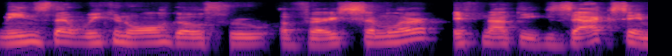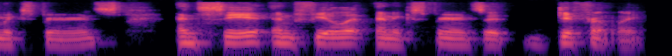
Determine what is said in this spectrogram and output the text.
means that we can all go through a very similar, if not the exact same experience, and see it and feel it and experience it differently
